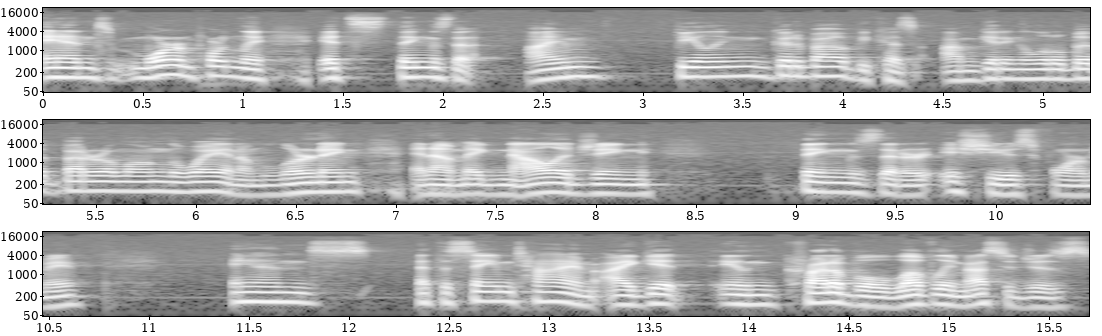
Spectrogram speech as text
And more importantly, it's things that I'm feeling good about because I'm getting a little bit better along the way and I'm learning and I'm acknowledging things that are issues for me. And at the same time, I get incredible, lovely messages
